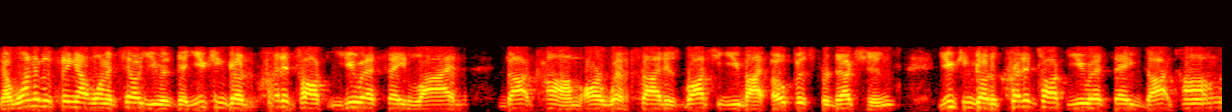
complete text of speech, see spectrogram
Now, one other thing I want to tell you is that you can go to CreditTalkUSALive.com. Our website is brought to you by Opus Productions. You can go to CreditTalkUSA.com,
